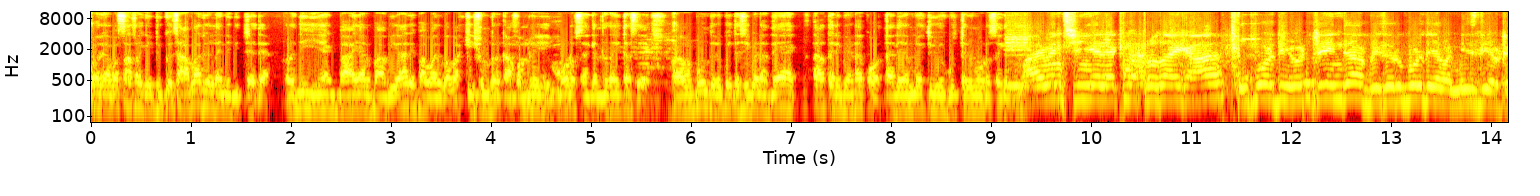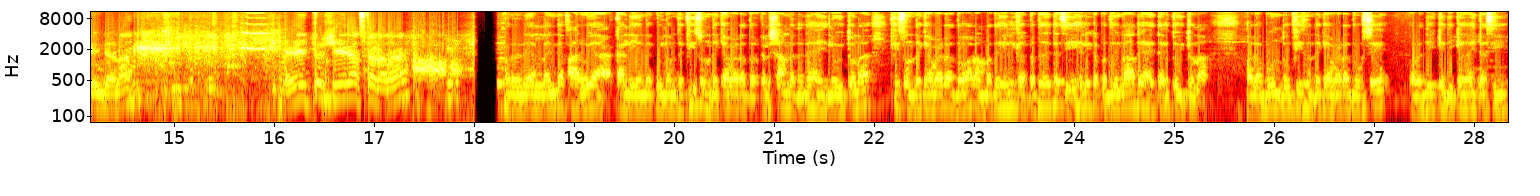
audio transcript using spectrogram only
পরে আবার চাচাকে ঢুকেছে আবার লাইনে ভিতরে দেয়। দিই এক ভাই আর ভাবি আরে বাবা বাবা, কি সুন্দর কাফল রে মোটর সাইকেল তো যাইতাছে। আমার বন্ধুরা কইতেছি, বেটা, দেখ, তাড়াতাড়ি বেটা কর তাহলে আমরা তুই ঘুরতে মোটর সাইকেল মাইমেন সিং এর একমাত্র জায়গা, উপর দিয়ে ট্রেন যা ব্রিজের উপর দিয়ে আবার নিচ ট্রেন যা না। এই তো সেই রাস্তাটা না? হেলিকপ্টার হেলিকপ্টার না। না বন্ধু, পিছন ধরছে দেখে দেখে যাইতাছি।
